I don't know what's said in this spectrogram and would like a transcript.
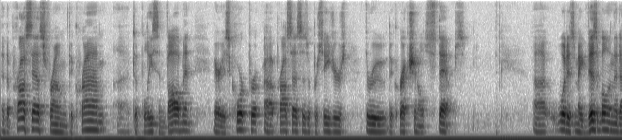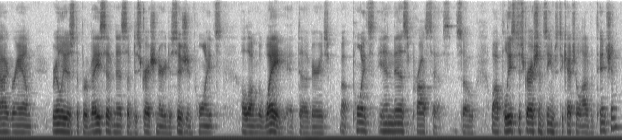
the process from the crime to police involvement, various court pr- processes or procedures through the correctional steps. Uh, what is made visible in the diagram really is the pervasiveness of discretionary decision points along the way at uh, various uh, points in this process. So while police discretion seems to catch a lot of attention,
